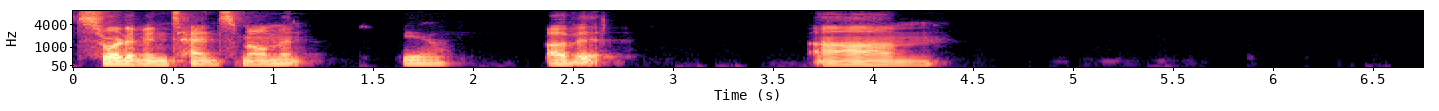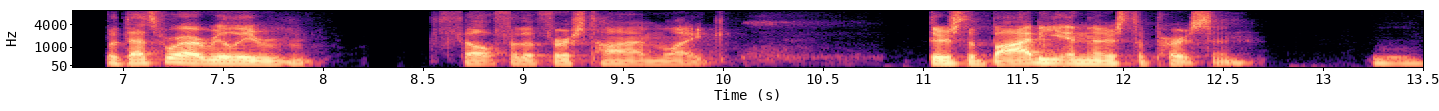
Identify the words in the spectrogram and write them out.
sort of intense moment Yeah. of it um but that's where i really felt for the first time like there's the body and there's the person Mhm.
